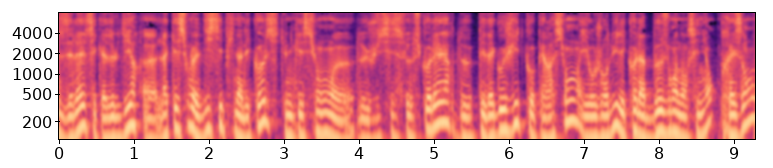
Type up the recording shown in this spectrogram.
élèves, c'est qu'à de le dire. Euh, la question de la discipline à l'école, c'est une question euh, de justice scolaire, de pédagogie, de coopération. Et aujourd'hui, l'école a besoin d'enseignants présents,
